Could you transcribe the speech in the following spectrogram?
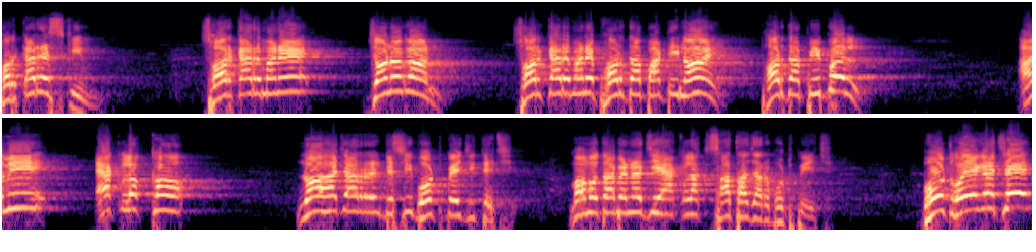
সরকারের স্কিম। সরকার মানে জনগণ, সরকার মানে ফর দ্য পার্টি নয়, ফর দ্য পিপল। আমি এক লক্ষ ন হাজারের বেশি ভোট পেয়ে জিতেছি। মমতা ব্যানার্জি এক লাখ সাত হাজার ভোট পেয়েছে। ভোট হয়ে গেছে,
